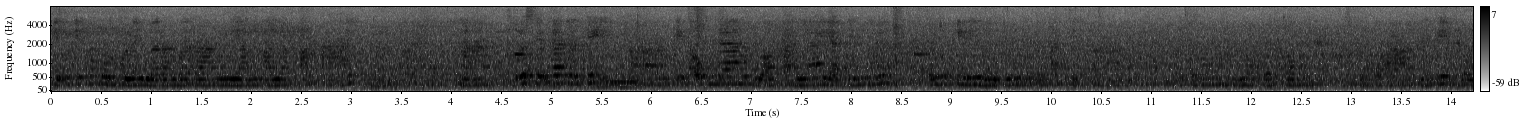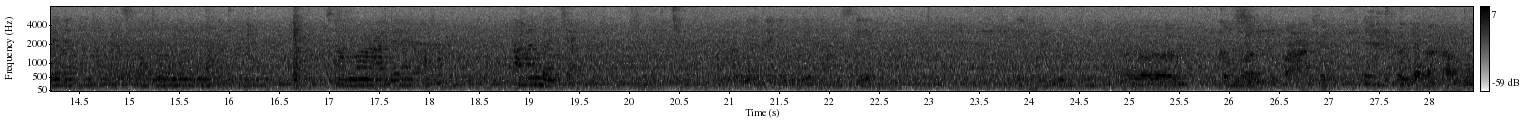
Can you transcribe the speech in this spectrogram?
Jadi kita kumpulin barang-barang yang layak pakai. Nah terus kita nanti uh, kita undang duapanya yatimnya untuk pilih baju di tempat kita. Itu dua potong dua jadi boleh datang sampai selalu lingkungan sama ada apa taman baca gitu gitu. Eh, kembali ke Pak Asep. Rencana kamu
